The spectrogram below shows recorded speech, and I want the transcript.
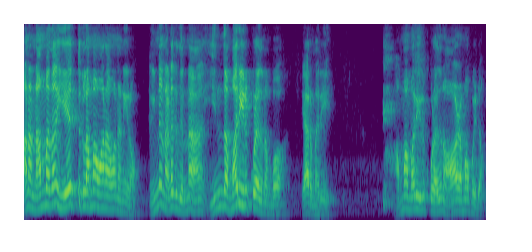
ஆனால் நம்ம தான் ஏற்றுக்கலாமா வானாவான்னு நினைக்கிறோம். என்ன நடக்குதுன்னா இந்த மாதிரி இருக்கக்கூடாது நம்ம. யார் மாதிரி? அம்மா மாதிரி இருக்கக்கூடாதுன்னு ஆழமாக போயிடும்.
